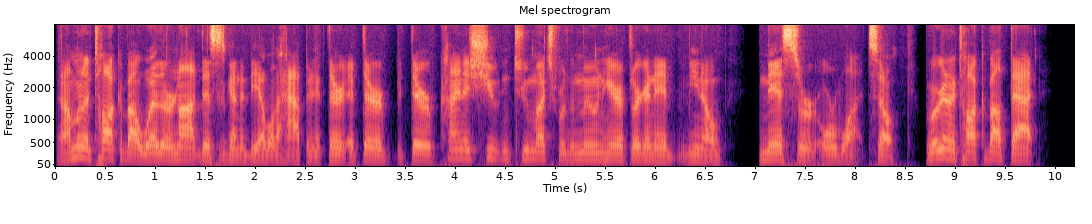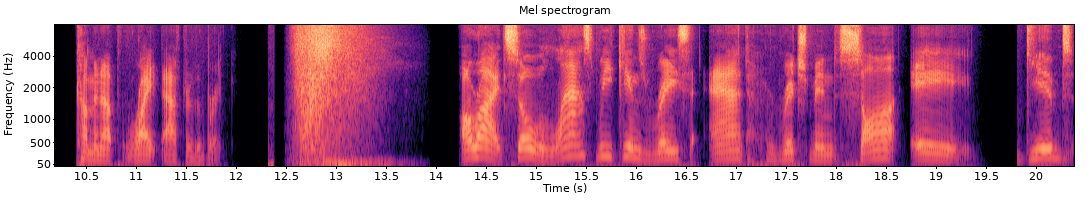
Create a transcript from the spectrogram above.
And I'm going to talk about whether or not this is going to be able to happen. If they're if they're if they're kind of shooting too much for the moon here, if they're going to, you know, miss or or what. So, we're going to talk about that coming up right after the break. All right, so last weekend's race at Richmond saw a Gibbs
